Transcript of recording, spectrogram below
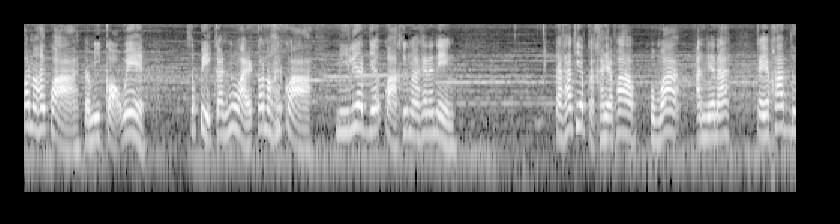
ก็น้อยกว่า แต่มีเกาะเวท สปีดการเคลื่อนไหวก็น้อยกว่า มีเลือดเยอะกว่าขึ้นมาแค่นั้นเอง แต่ถ้าเทียบกับกายภาพผมว่าอันเนี้ยนะกายภาพดู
